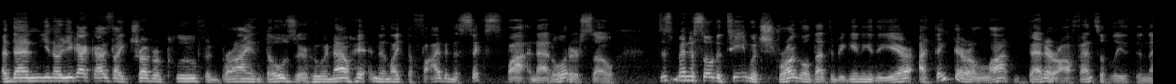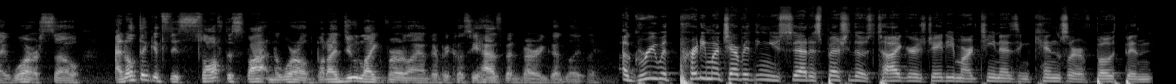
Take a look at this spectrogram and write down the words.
And then, you know, you got guys like Trevor Plouffe and Brian Dozier who are now hitting in like the five and the six spot in that order. So this Minnesota team, which struggled at the beginning of the year, I think they're a lot better offensively than they were. So I don't think it's the softest spot in the world, but I do like Verlander because he has been very good lately agree with pretty much everything you said, especially those Tigers. JD Martinez and Kinsler have both been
